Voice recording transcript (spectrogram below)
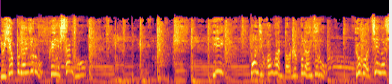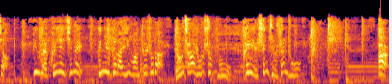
有些不良记录可以删除。一，忘记还款导致不良记录，如果金额小，并在亏欠期内，根据各大银行推出的融差融实服务，可以申请删除。二，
